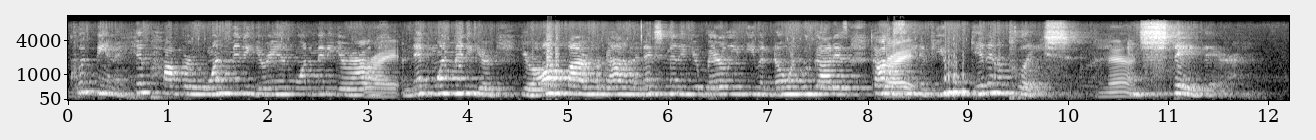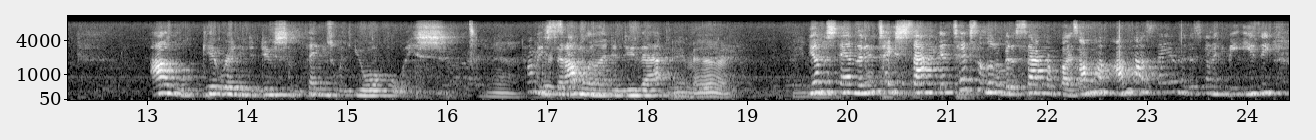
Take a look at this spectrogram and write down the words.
Quit being a hip hopper. One minute you're in, one minute you're out. Right. And then one minute you're you're on fire for God, and the next minute you're barely even knowing who God is. God right. is saying, if you will get in a place Amen. and stay there, I will get ready to do some things with your voice. Amen. How many said I'm willing to do that? Amen. You understand that it takes sac- it takes a little bit of sacrifice. I'm not I'm not saying that it's going to be easy,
